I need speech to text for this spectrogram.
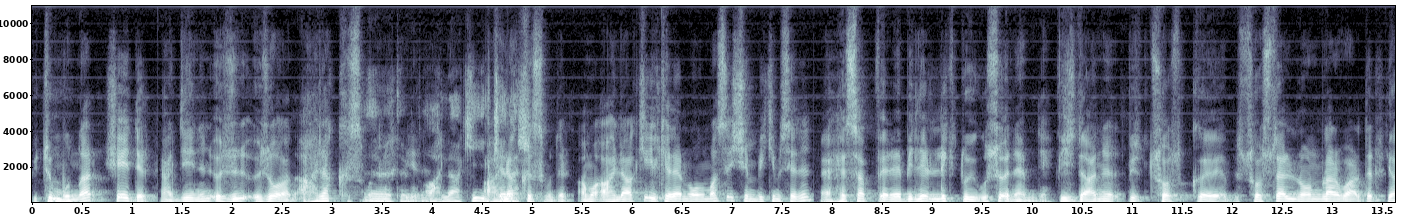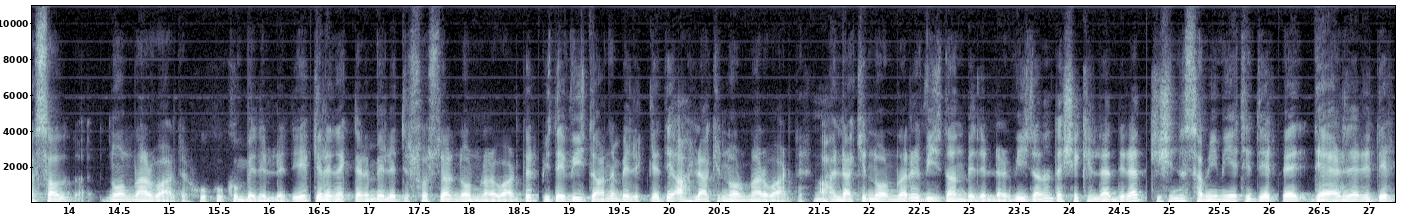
bütün bunlar şeydir. Yani dinin özü özü olan ahlak kısmıdır. Evet, evet. Ahlaki ilkeler. Ahlak kısmıdır. Ama ahlaki ilkelerin olması için bir kimsenin e, hesap verebilirlik duygusu önemli. Vicdanı bir sos- e, sosyal normlar vardır. Yasal normlar vardır. Hukukun belirlediği. Geleneklerin belirlediği sosyal normlar vardır. Bir de vicdanın belirlediği ahlaki normlar vardır. Ahlaki normları vicdan belirler. Vicdanı da şekillendiren kişinin samimiyetidir ve değerleridir,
